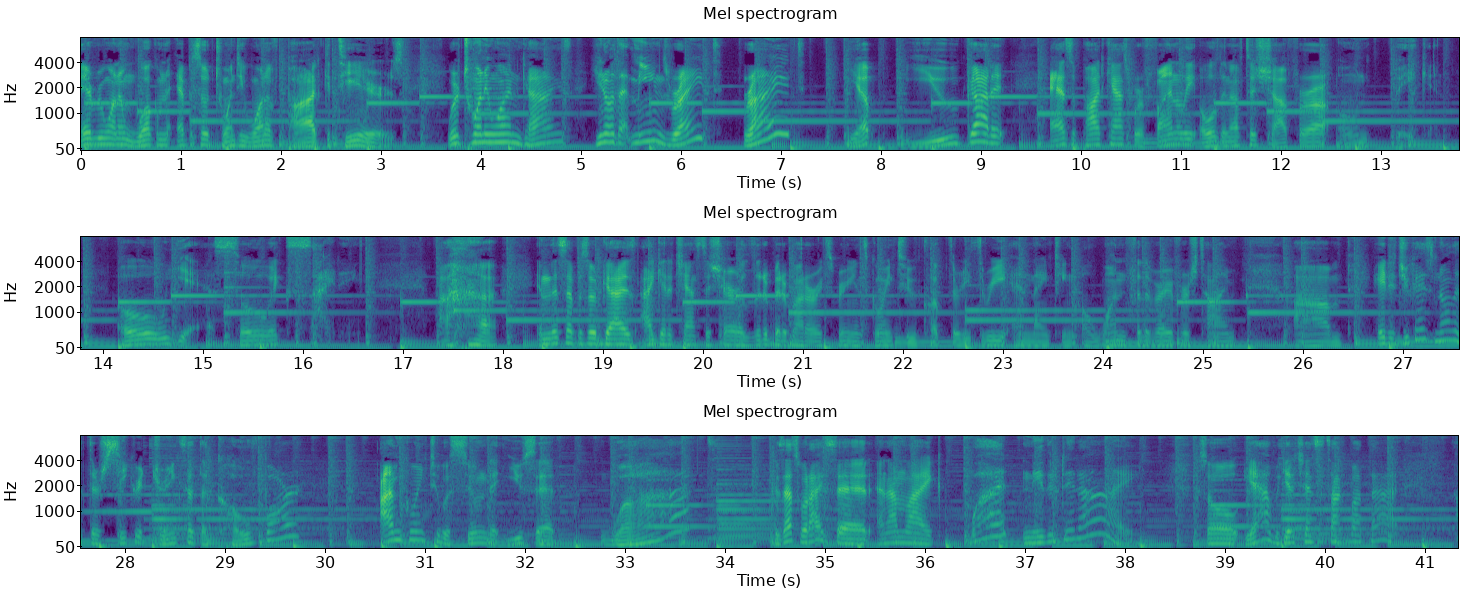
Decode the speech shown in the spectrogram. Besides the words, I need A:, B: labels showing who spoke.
A: Hey everyone, and welcome to episode 21 of Podcateers. We're 21, guys. You know what that means, right? Right? Yep, you got it. As a podcast, we're finally old enough to shop for our own bacon. Oh, yeah, so exciting. Uh, in this episode, guys, I get a chance to share a little bit about our experience going to Club 33 and 1901 for the very first time. Um, hey, did you guys know that there's secret drinks at the Cove Bar? I'm going to assume that you said, What? Because that's what I said, and I'm like, What? Neither did I. So, yeah, we get a chance to talk about that.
